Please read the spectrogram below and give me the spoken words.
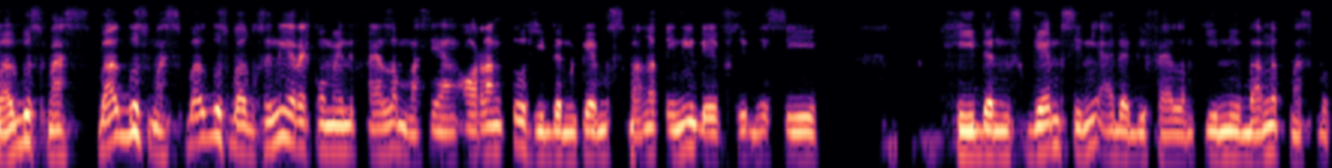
bagus mas. Bagus mas. Bagus bagus. Ini recommended film mas yang orang tuh hidden games banget. Ini definisi hidden games ini ada di film ini banget mas. Gue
